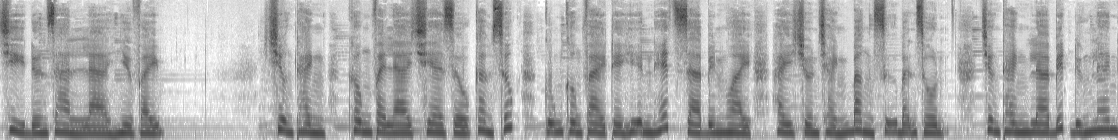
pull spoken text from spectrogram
chỉ đơn giản là như vậy. Trưởng thành không phải là che giấu cảm xúc, cũng không phải thể hiện hết ra bên ngoài hay trốn tránh bằng sự bận rộn. Trưởng thành là biết đứng lên,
